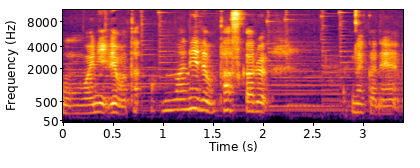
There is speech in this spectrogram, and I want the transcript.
ほんまに、でもた、ほんまにでも助かる。なんかね、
